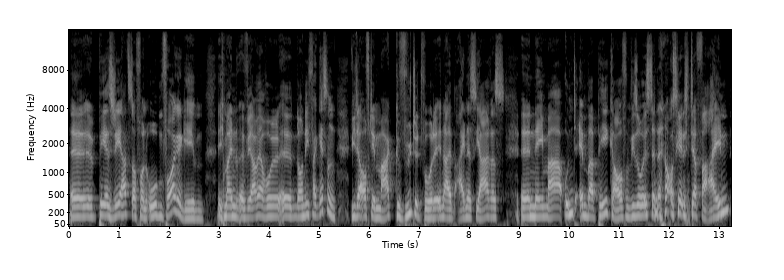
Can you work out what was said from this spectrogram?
Äh, PSG hat's doch von oben vorgegeben. Ich meine, wir haben ja wohl äh, noch nie vergessen, wie da auf dem Markt gewütet wurde, innerhalb eines Jahres äh, Neymar und Mbappé kaufen. Wieso ist denn dann ausgerechnet der Verein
